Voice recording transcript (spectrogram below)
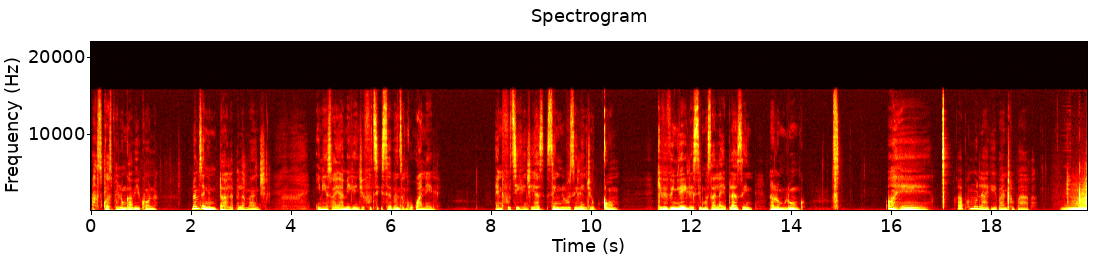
asikwazi phela ungabi khona. Nami sengimdala phela manje. Imizwa yami ke nje futhi isebenza ngokwanele. And futhi ke nje yazi sengiluzile nje ukuqoma. Ngivivinywe ilesimo sala eplazini nalomlungu. Oh he. Aphumula ke bandlu baba.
